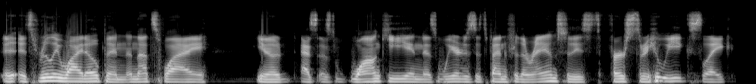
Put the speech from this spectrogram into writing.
It's really wide open. And that's why, you know, as, as wonky and as weird as it's been for the Rams for these first three weeks, like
